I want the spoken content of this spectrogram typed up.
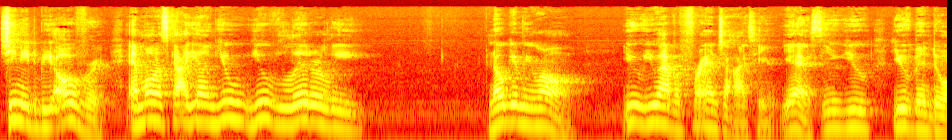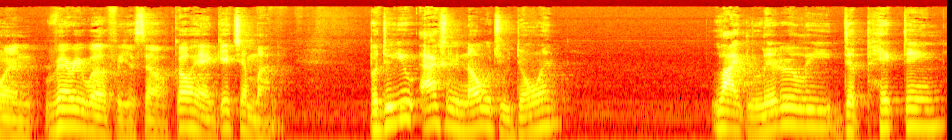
She need to be over it. And Mona Scott Young, you you literally, don't get me wrong you you have a franchise here. Yes, you you you've been doing very well for yourself. Go ahead, get your money. But do you actually know what you're doing? Like literally depicting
